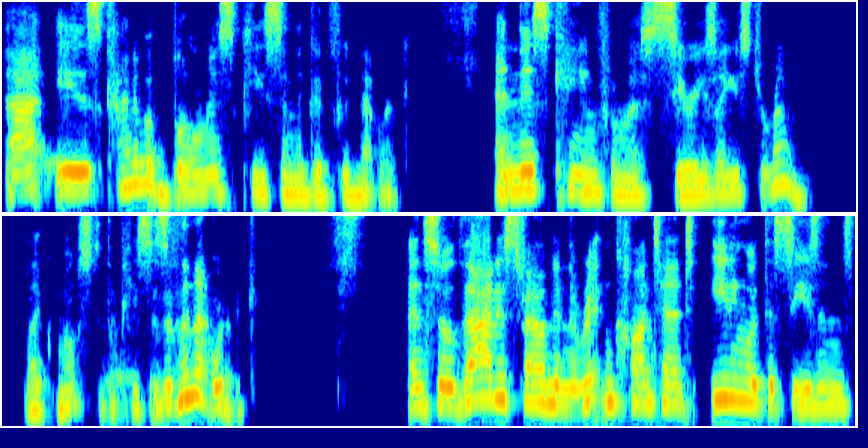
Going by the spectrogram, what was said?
That is kind of a bonus piece in the Good Food Network. And this came from a series I used to run, like most of the pieces of the network. And so that is found in the written content, Eating with the Seasons.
